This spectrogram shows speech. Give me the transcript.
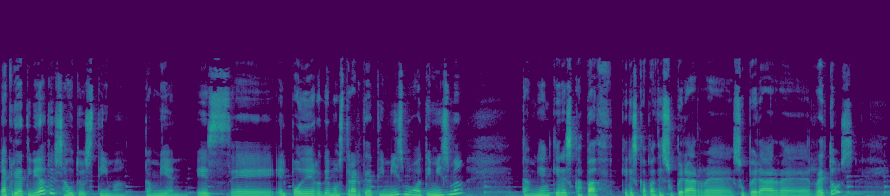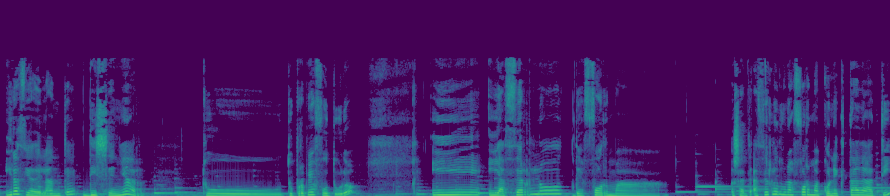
La creatividad es autoestima también, es eh, el poder demostrarte a ti mismo o a ti misma también que eres capaz, que eres capaz de superar, superar retos, ir hacia adelante, diseñar tu, propio futuro y hacerlo de forma o sea, hacerlo de una forma conectada a ti,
